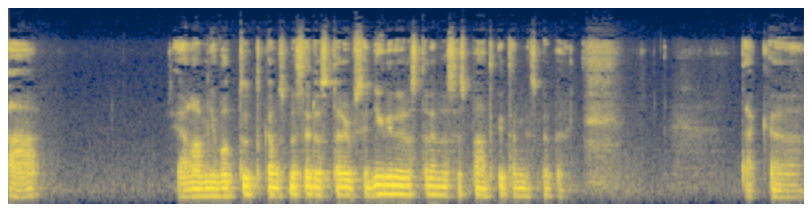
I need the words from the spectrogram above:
A že hlavně odtud, kam jsme se dostali, už se nikdy nedostaneme zase zpátky tam, kde jsme byli. Tak eh,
